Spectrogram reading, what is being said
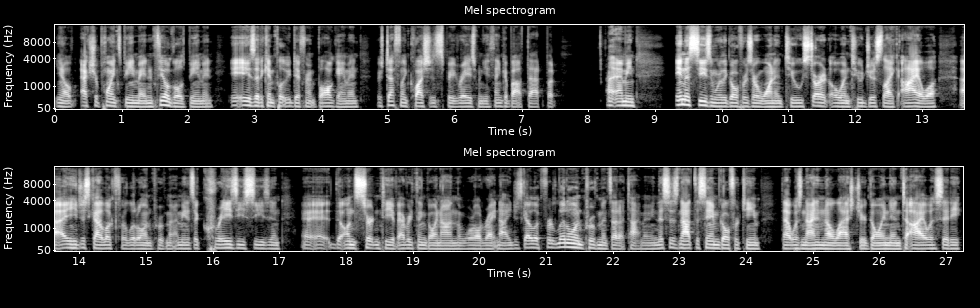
you know extra points being made and field goals being made, is it a completely different ball game? And there's definitely questions to be raised when you think about that. But I mean, in a season where the Gophers are one and two, started 0 and two, just like Iowa, uh, you just got to look for a little improvement. I mean, it's a crazy season uh, the uncertainty of everything going on in the world right now. You just got to look for little improvements at a time. I mean, this is not the same Gopher team that was 9 and 0 last year going into Iowa City.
